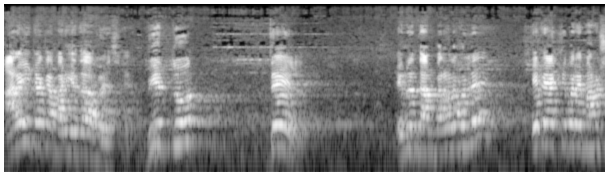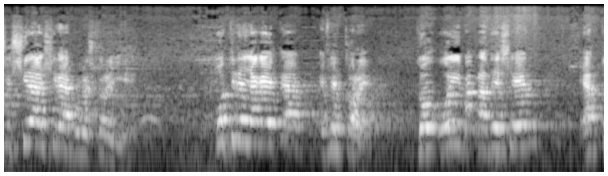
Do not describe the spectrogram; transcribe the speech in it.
আড়াই টাকা বাড়িয়ে দেওয়া হয়েছে। বিদ্যুৎ, তেল। এগুলোর দাম বাড়ানো হলে এটা একেবারে মানুষের শিরায় শিরায় প্রবেশ করে গিয়ে। প্রতিটা জায়গায় একটা এফেক্ট করে। তো ওই বাংলাদেশের এত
